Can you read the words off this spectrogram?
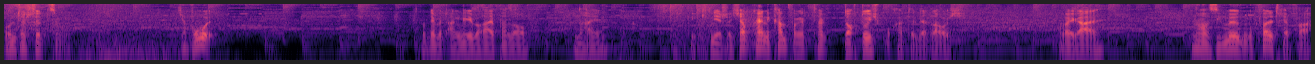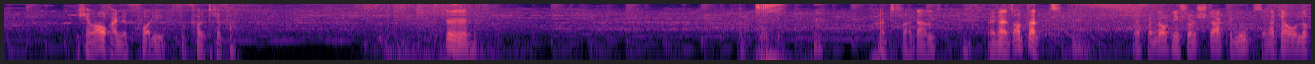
Unterstützung. Jawohl. Und der mit Angeberei, pass auf. Nein geknirscht. Ich habe keine Kampfattacke, doch Durchbruch hatte der Lauch. Aber egal. Oh, sie mögen Volltreffer. Ich habe auch eine Vorliebe für Volltreffer. Gott, verdammt. Weil als ob das davon doch nicht schon stark genug sind. Hat er auch noch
